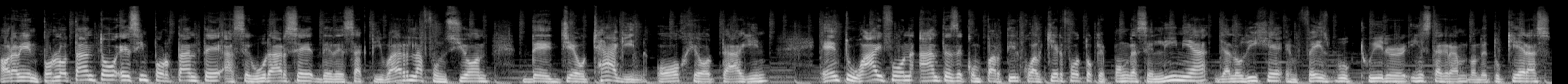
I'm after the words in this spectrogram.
Ahora bien, por lo tanto, es importante asegurarse de desactivar la función de geotagging o geotagging en tu iPhone antes de compartir cualquier foto que pongas en línea. Ya lo dije en Facebook, Twitter, Instagram, donde tú quieras.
